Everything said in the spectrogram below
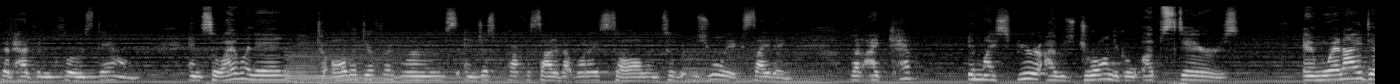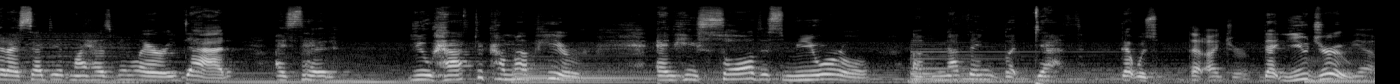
that had been closed down. And so I went in to all the different rooms and just prophesied about what I saw. And so it was really exciting. But I kept, in my spirit, I was drawn to go upstairs. And when I did, I said to my husband, Larry, Dad, I said, You have to come up here. And he saw this mural of nothing but death that was That I drew. that you drew. Yeah.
